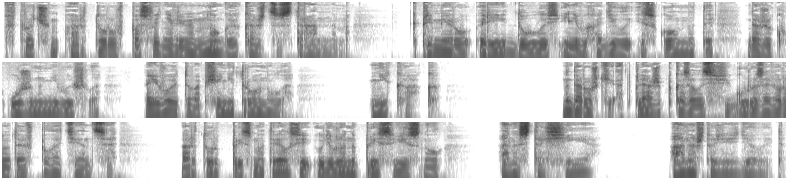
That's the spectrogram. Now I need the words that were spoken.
Впрочем, Артуру в последнее время многое кажется странным. К примеру, Ри дулась и не выходила из комнаты, даже к ужину не вышла, а его это вообще не тронуло. Никак. На дорожке от пляжа показалась фигура, завернутая в полотенце. Артур присмотрелся и удивленно присвистнул. «Анастасия? А она что здесь делает?»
